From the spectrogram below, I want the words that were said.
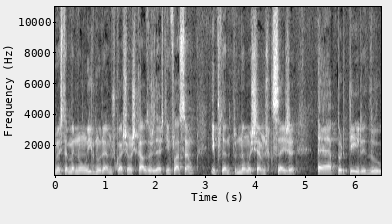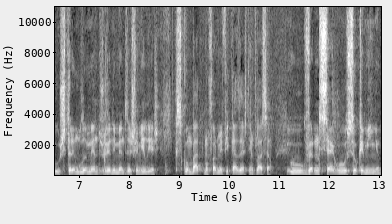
mas também não ignoramos quais são as causas desta inflação e, portanto, não achamos que seja a partir do estrangulamento dos rendimentos das famílias que se combate de uma forma eficaz esta inflação. O Governo segue o seu caminho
